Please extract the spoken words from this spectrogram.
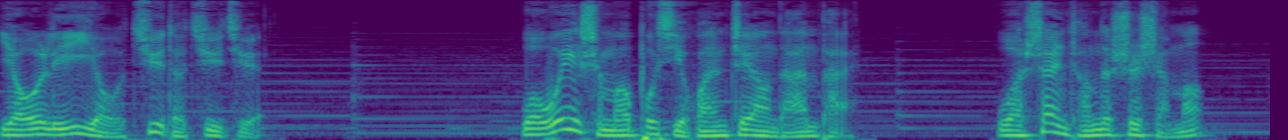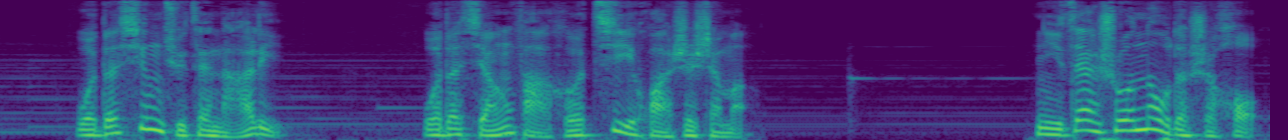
有理有据的拒绝。我为什么不喜欢这样的安排？我擅长的是什么？我的兴趣在哪里？我的想法和计划是什么？你在说 no 的时候，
